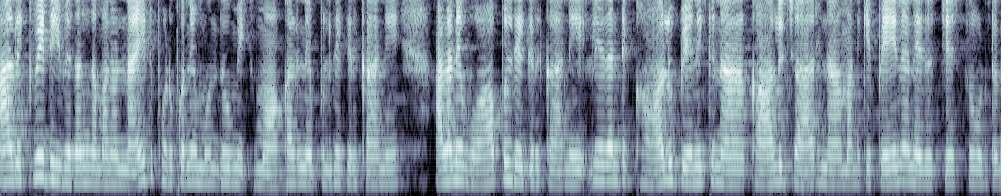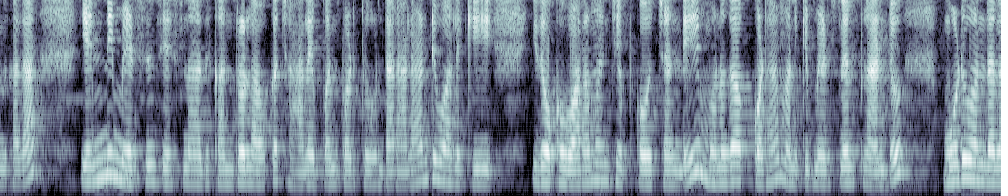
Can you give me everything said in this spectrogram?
ఆ లిక్విడ్ ఈ విధంగా మనం నైట్ పడుకునే ముందు మీకు మోకాలు నొప్పుల దగ్గర కానీ అలానే వాపుల దగ్గర కానీ లేదంటే కాలు బెనికిన కాలు జారిన మనకి పెయిన్ అనేది వచ్చేస్తూ ఉంటుంది కదా. ఎన్ని మెడిసిన్స్ వేసినా అది కంట్రోల్ అవ్వక చాలా ఇబ్బంది పడుతూ ఉంటారు. అలాంటి వాళ్ళకి ఇది ఒక వరం అని చెప్పుకోవచ్చండి. మునగాకు కూడా మనకి మెడిసినల్ ప్లాంట్ మూడు వందల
